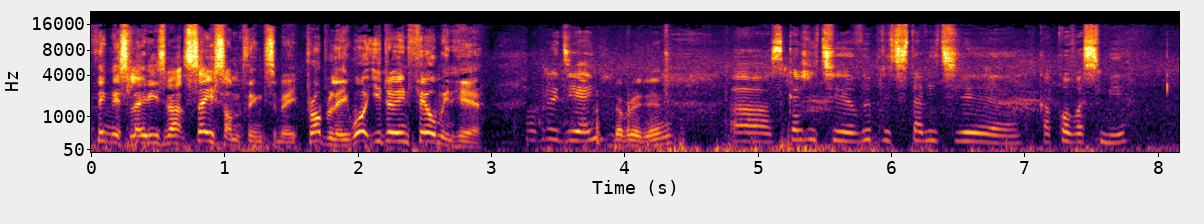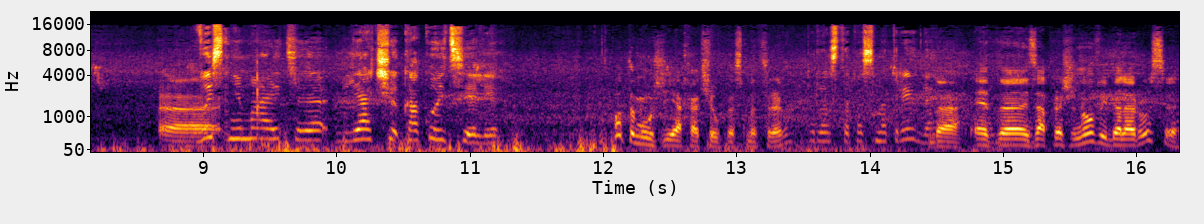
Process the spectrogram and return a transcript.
I think this lady's about to say something to me. Probably. What are you doing filming here? Добрый день. Добрый день. А, Скажите, вы представители какого СМИ? Вы снимаете для какой цели? Потому что я хочу посмотреть. Просто посмотреть, да? Да. Это запрещено в Беларуси?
